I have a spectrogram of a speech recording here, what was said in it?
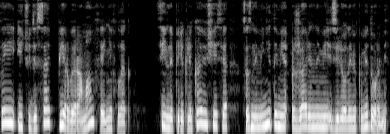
Фей и чудеса первый роман Фенни Флэк сильно перекликающийся со знаменитыми жареными зелеными помидорами,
